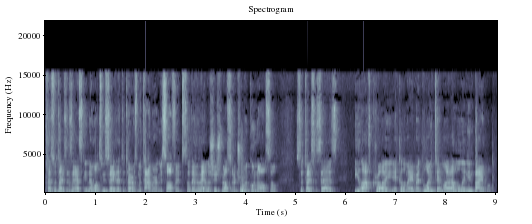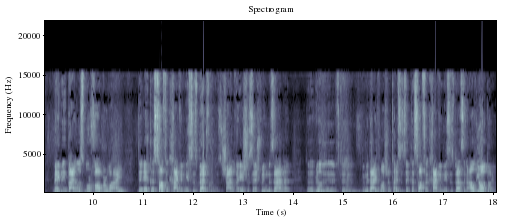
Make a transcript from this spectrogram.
that's what Taisus is asking. That once we say that the is Matamer Misafik, so then Memela Shish also and Truma Kuna also. So Taisus says Ilav Kroi Ikal Meimer Deloitima Elalinin Baila. Maybe Baila is more chomer. Why? The Ikka Safik Chayvim Mises Bezdin. The Shail Ve'eshes Ish bring Mizana. The really, if the B'medayik Lashon Taisus Ikka Safik Chayvim Mises Bezdin Al Yodoi.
